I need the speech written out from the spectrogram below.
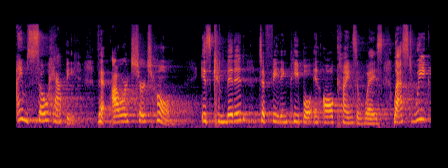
I am so happy that our church home is committed to feeding people in all kinds of ways. Last week,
